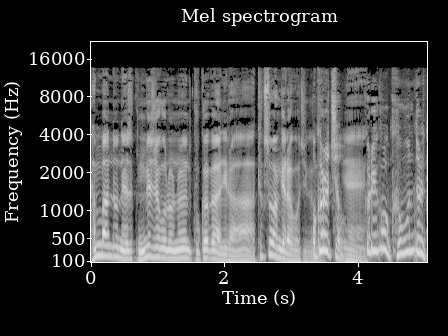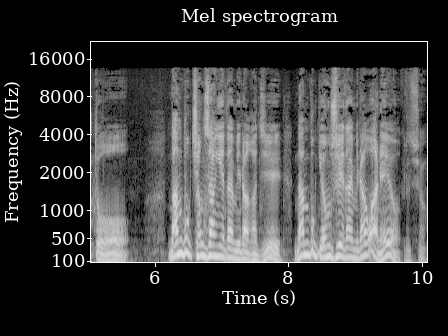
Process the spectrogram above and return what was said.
한반도 내에서 국내적으로는 국가가 아니라 특수관계라고 지금. 어, 그렇죠. 예. 그리고 그분들도 남북 정상회담이라 하지 남북 영수회담이라고 안 해요. 그렇죠.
